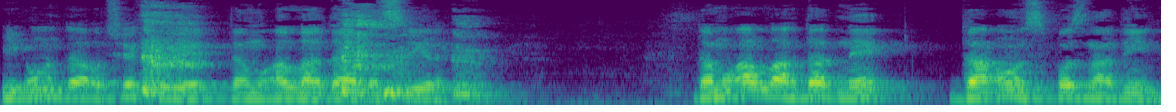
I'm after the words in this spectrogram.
I onda očekuje da mu Allah da basire. Da mu Allah dadne da on spozna din.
